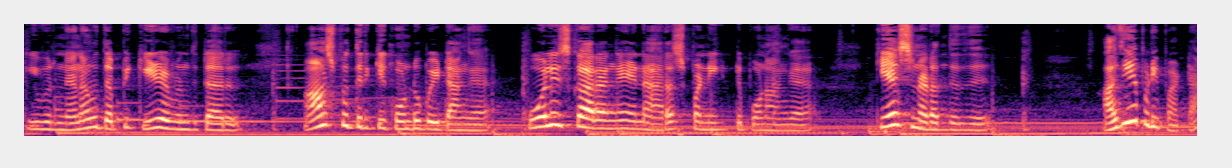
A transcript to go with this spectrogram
இவர் நினைவு தப்பி கீழே விழுந்துட்டாரு. ஆஸ்பத்திரிக்கு கொண்டு போயிட்டாங்க. போலீஸ்காரங்க என்னை அரெஸ்ட் பண்ணிக்கிட்டு போனாங்க. கேஸ் நடந்தது. அது எப்படி பாட்டா?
